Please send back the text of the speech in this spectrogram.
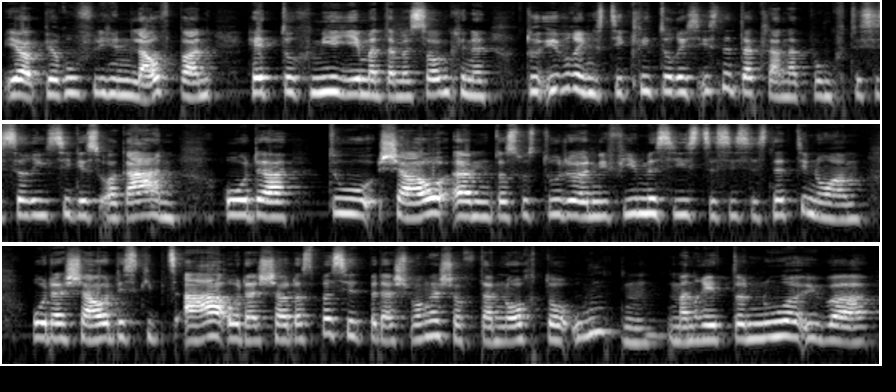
ja, beruflichen Laufbahn hätte doch mir jemand einmal sagen können, du übrigens, die Klitoris ist nicht ein kleiner Punkt, das ist ein riesiges Organ. Oder du schau, ähm, das, was du da in die Filme siehst, das ist jetzt nicht die Norm. Oder schau, das gibt's auch. Oder schau, das passiert bei der Schwangerschaft danach da unten. Man redet da nur über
